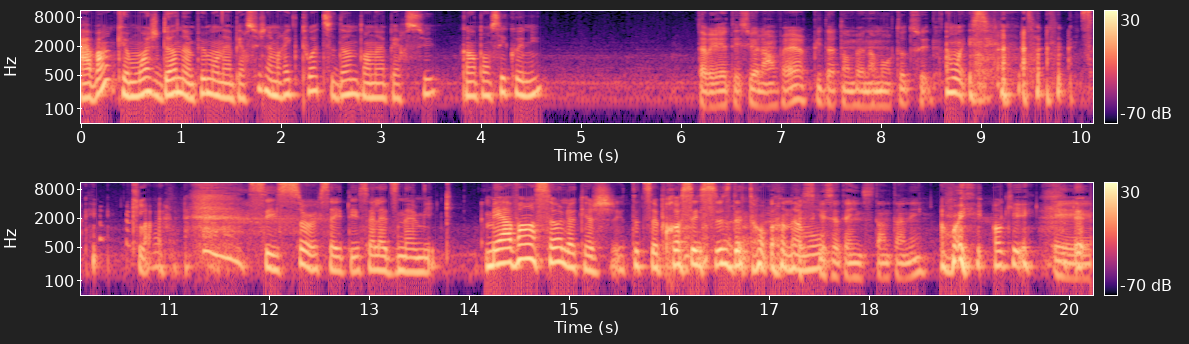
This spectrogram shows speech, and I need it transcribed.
avant que moi je donne un peu mon aperçu, j'aimerais que toi tu donnes ton aperçu quand on s'est connus. T'avais été su à l'envers, puis t'as tombé en amour tout de suite. Oui, c'est clair. C'est sûr que ça a été ça la dynamique. Mais avant ça, là, que j'ai tout ce processus de tomber en amour. Est-ce que c'était instantané? Oui, OK. Euh,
